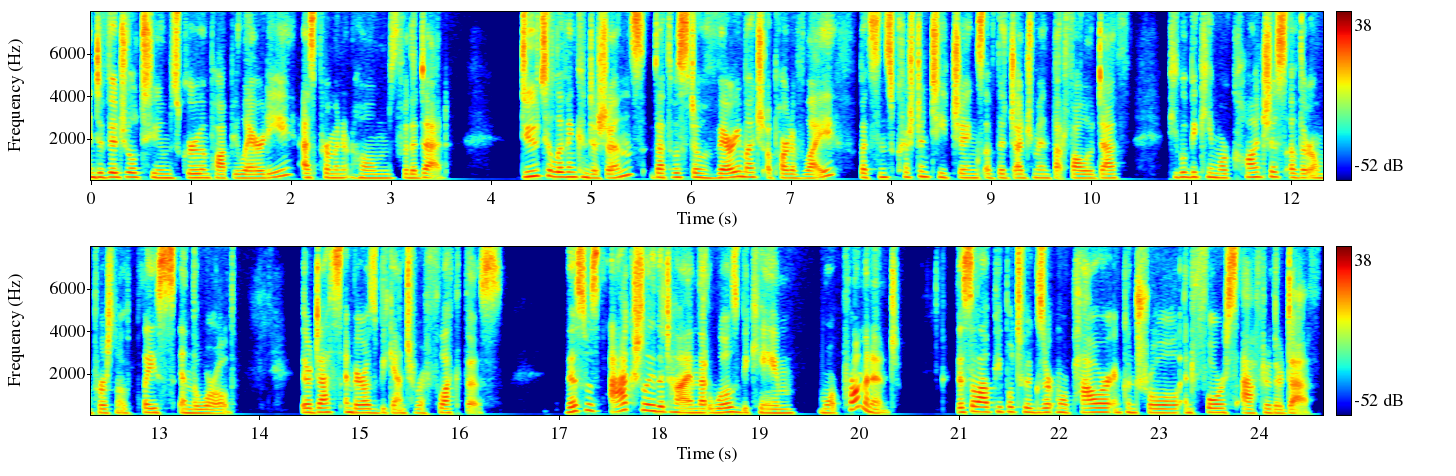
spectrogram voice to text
individual tombs grew in popularity as permanent homes for the dead. Due to living conditions, death was still very much a part of life, but since Christian teachings of the judgment that followed death, people became more conscious of their own personal place in the world. Their deaths and burials began to reflect this. This was actually the time that wills became more prominent. This allowed people to exert more power and control and force after their death.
